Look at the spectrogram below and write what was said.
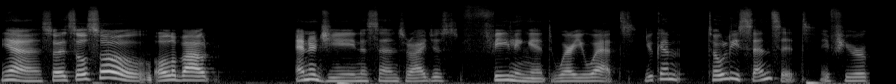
Yeah, so it's also all about energy in a sense, right? Just feeling it where you at. You can totally sense it if you're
